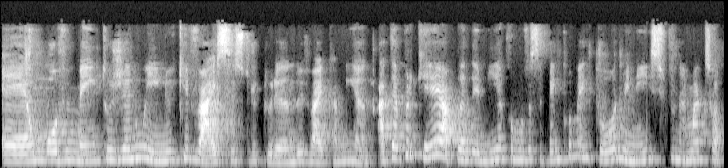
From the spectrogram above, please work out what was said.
é um movimento genuíno que vai se estruturando e vai caminhando. Até porque a pandemia, como você bem comentou no início, né, Maxwell,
